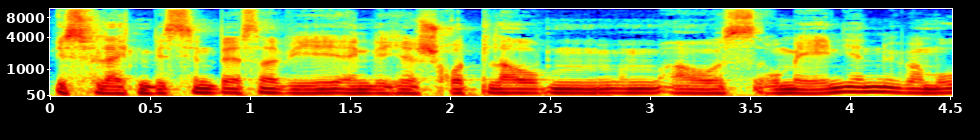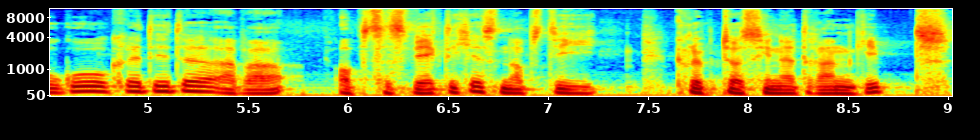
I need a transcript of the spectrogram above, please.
ist vielleicht ein bisschen besser wie irgendwelche Schrottlauben aus Rumänien über Mogo-Kredite, aber ob es das wirklich ist und ob es die Kryptos hinter dran gibt,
